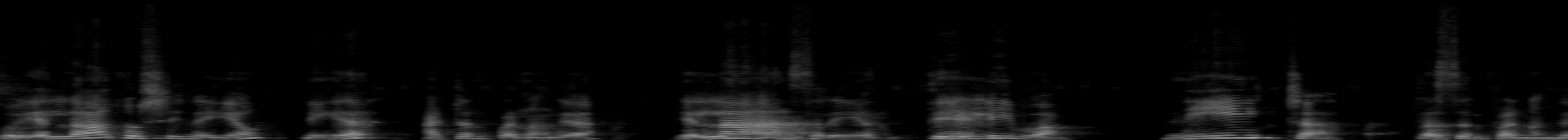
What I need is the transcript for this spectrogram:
ஸோ எல்லா கொஸ்டினையும் நீங்க அட்டன் பண்ணுங்க. எல்லா ஆன்சரையும் தெளிவா நீட்டா ப்ரெசென்ட் பண்ணுங்க.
